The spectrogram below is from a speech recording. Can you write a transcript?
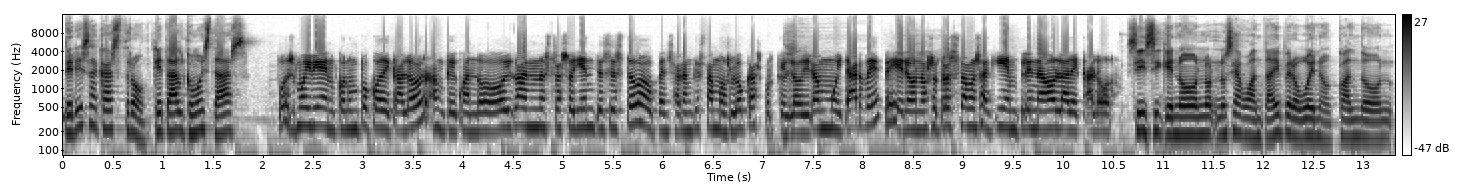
Teresa Castro, ¿qué tal? ¿Cómo estás? Pues muy bien, con un poco de calor, aunque cuando oigan nuestras oyentes esto pensarán que estamos locas porque lo oirán muy tarde, pero nosotros estamos aquí en plena ola de calor. Sí, sí, que no, no, se aguanta, ¿eh? pero bueno, cuando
